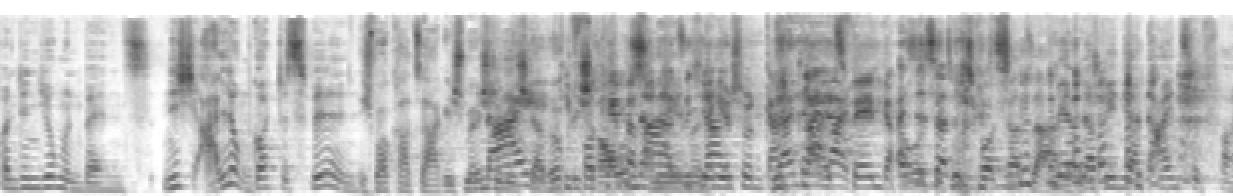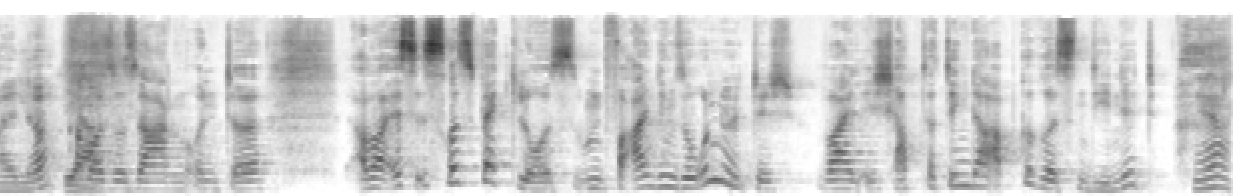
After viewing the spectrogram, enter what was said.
von den jungen Bands. Nicht alle, um Gottes Willen. Ich wollte gerade sagen, ich möchte Nein, dich da die wirklich Frau Kempermann hat rausnehmen. sich ja hier schon ganz klar als Fan Also es ist geoutet. Ich wollte gerade sagen. mehr oder weniger ein Einzelfall, ne? Ja. kann man so sagen. Und äh, aber es ist respektlos und vor allen Dingen so unnötig, weil ich habe das Ding da abgerissen, die nicht. Ja.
